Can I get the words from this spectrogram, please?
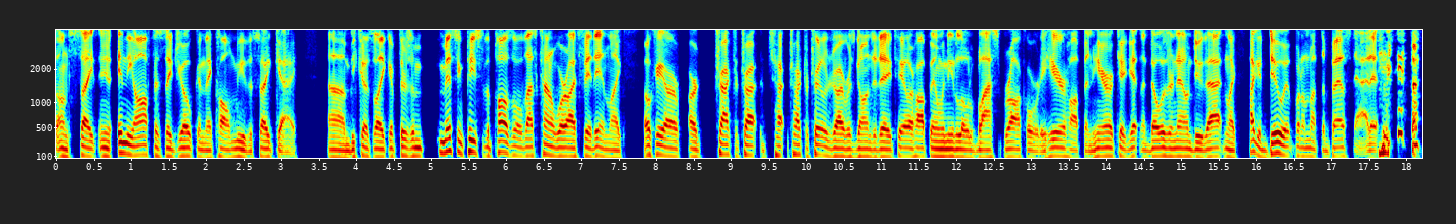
on site in the office. They joke and they call me the site guy um, because like if there's a missing piece of the puzzle, that's kind of where I fit in. Like, okay, our our tractor tra- tra- tractor trailer driver's gone today. Taylor, hop in. We need a load of blasted rock over to here. Hop in here. Okay, get in the dozer now and do that. And like, I could do it, but I'm not the best at it.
